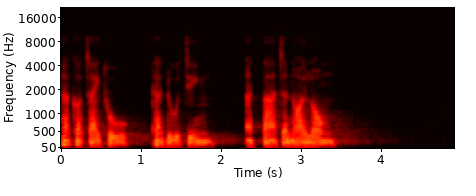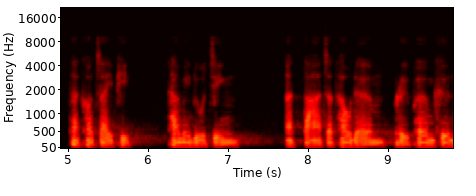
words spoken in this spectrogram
ถ้าเข้าใจถูก ถ้าดูจริง อัตตาจะน้อยลง ถ้าเข้าใจผิด ถ้าไม่ดูจริง อัตตาจะเท่าเดิมหรือเพิ่มขึ้น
